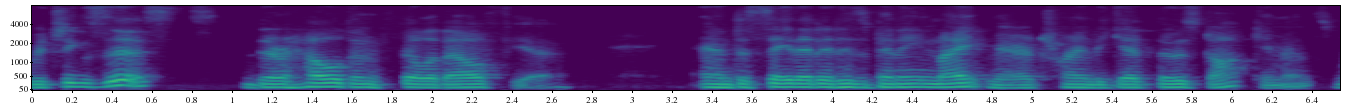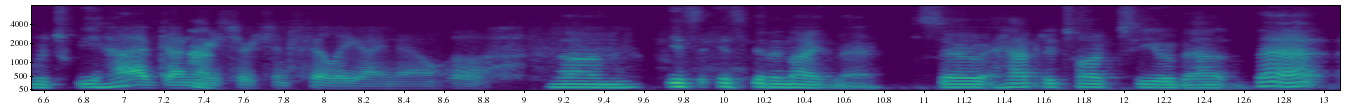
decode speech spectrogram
which exists. They're held in Philadelphia. And to say that it has been a nightmare trying to get those documents, which we have. I've done research in Philly, I know. Um, it's it's been a nightmare. So happy to talk to you about that.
